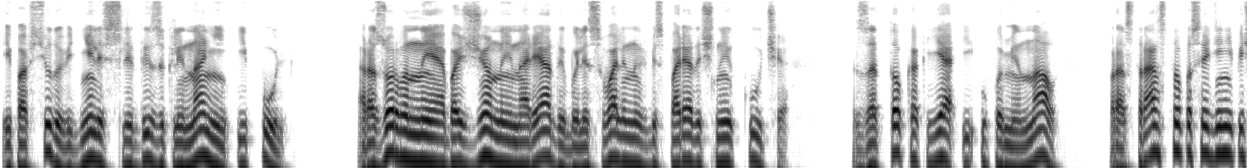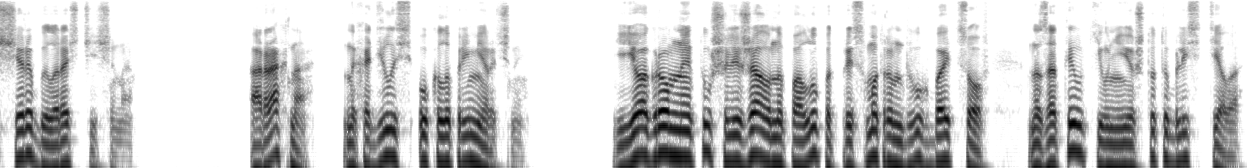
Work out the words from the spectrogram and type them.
И повсюду виднелись следы заклинаний и пуль. Разорванные и обожженные наряды были свалены в беспорядочные кучи. Зато, как я и упоминал, пространство посредине пещеры было расчищено. Арахна находилась около примерочной. Ее огромная туша лежала на полу под присмотром двух бойцов. На затылке у нее что-то блестело.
